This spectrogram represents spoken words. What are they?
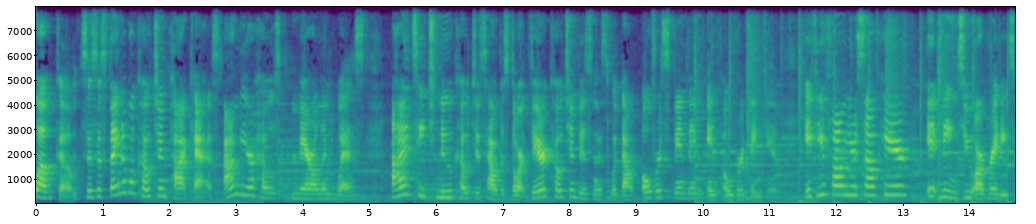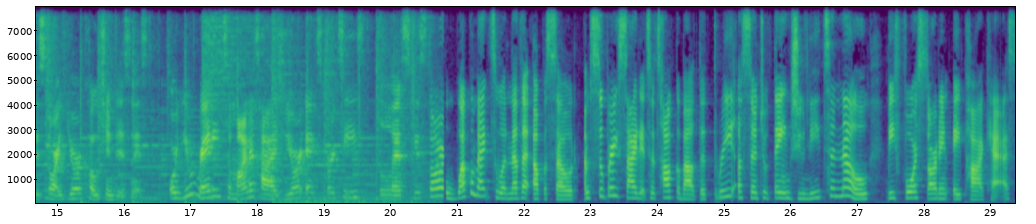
Welcome to Sustainable Coaching Podcast. I'm your host, Marilyn West. I teach new coaches how to start their coaching business without overspending and overthinking. If you found yourself here, it means you are ready to start your coaching business or you're ready to monetize your expertise, let's get started. Welcome back to another episode. I'm super excited to talk about the three essential things you need to know before starting a podcast.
